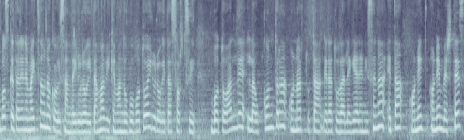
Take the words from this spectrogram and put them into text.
Bozketaren emaitza honako izan da irurogeita amabik eman dugu botoa, irurogeita sortzi boto alde, lau kontra, onartuta geratu da legearen izena, eta honen bestez,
